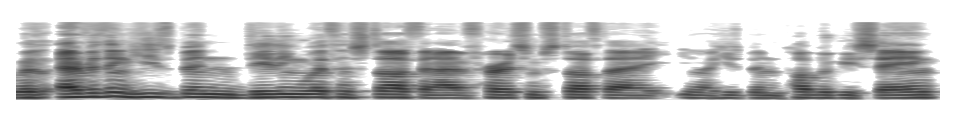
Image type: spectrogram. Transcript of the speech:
with everything he's been dealing with and stuff, and I've heard some stuff that you know he's been publicly saying.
